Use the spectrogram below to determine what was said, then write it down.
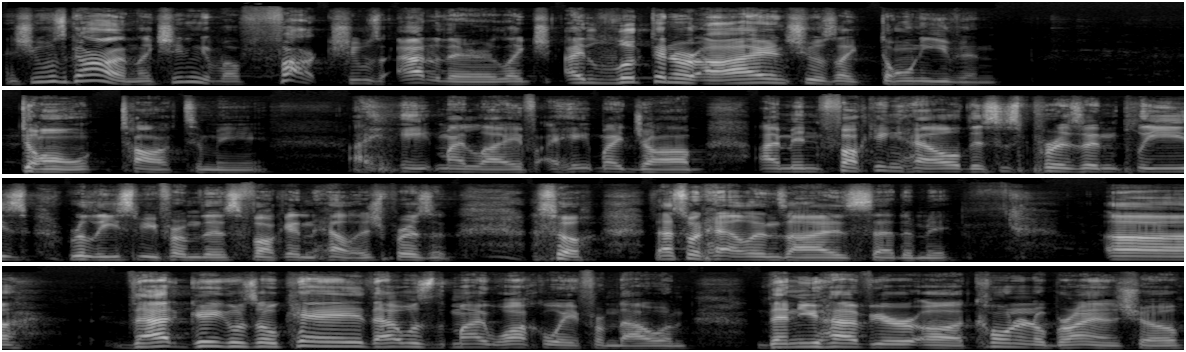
And she was gone. Like, she didn't give a fuck. She was out of there. Like, I looked in her eye and she was like, don't even. Don't talk to me. I hate my life. I hate my job. I'm in fucking hell. This is prison. Please release me from this fucking hellish prison. So that's what Ellen's eyes said to me. Uh, that gig was okay. That was my walk away from that one. Then you have your uh, Conan O'Brien show.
